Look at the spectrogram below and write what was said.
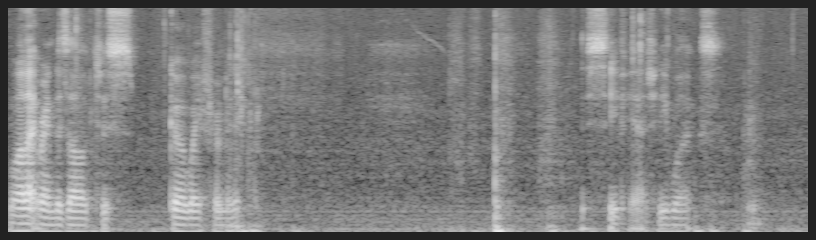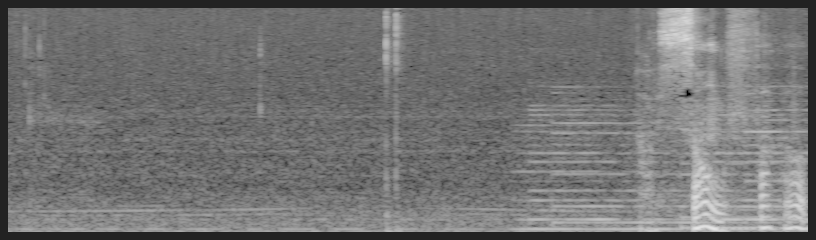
While that renders, I'll just go away for a minute. Just see if it actually works. Oh, this song, fuck off.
